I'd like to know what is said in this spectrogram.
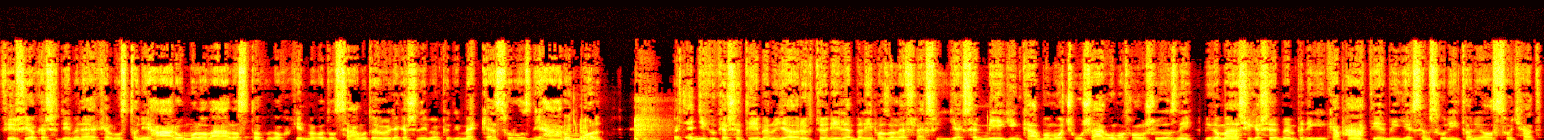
férfiak esetében el kell osztani hárommal a választ, a két megadott számot, a hölgyek esetében pedig meg kell szorozni hárommal. mert egyikük esetében ugye rögtön életbe lép az a reflex, hogy igyekszem még inkább a macsóságomat hangsúlyozni, míg a másik esetben pedig inkább háttérbe igyekszem szorítani azt, hogy hát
